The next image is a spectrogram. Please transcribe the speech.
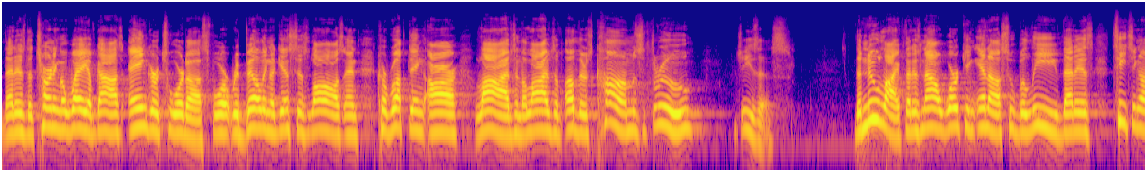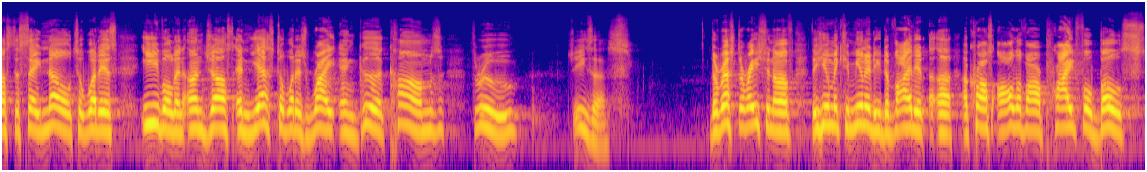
That is the turning away of God's anger toward us for rebelling against his laws and corrupting our lives and the lives of others comes through Jesus. The new life that is now working in us who believe, that is teaching us to say no to what is evil and unjust and yes to what is right and good, comes through Jesus. The restoration of the human community divided uh, across all of our prideful boasts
